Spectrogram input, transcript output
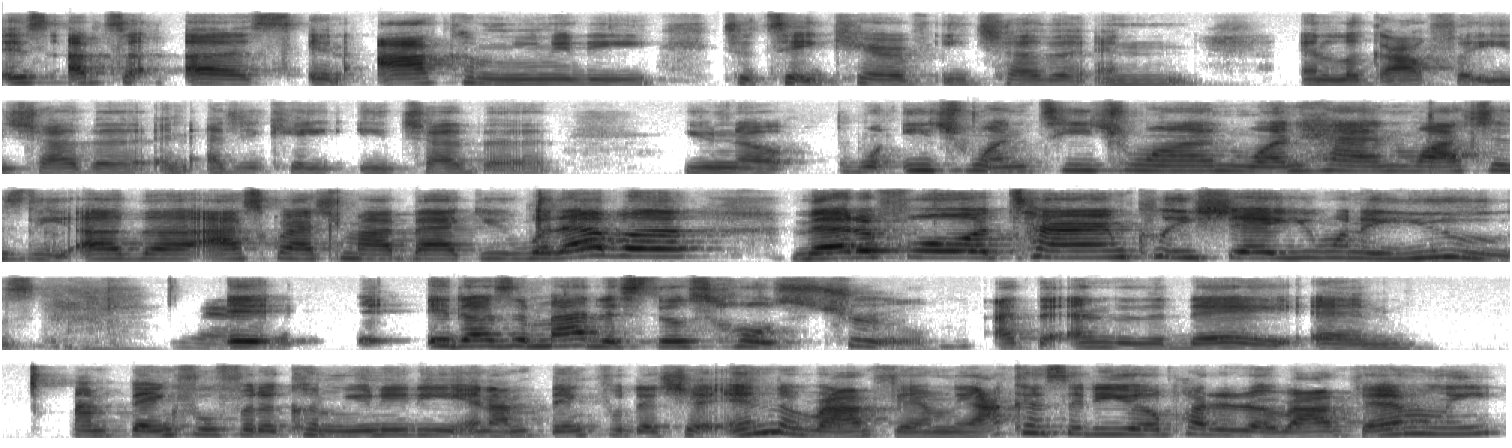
It's up to us in our community to take care of each other and and look out for each other and educate each other. You know, each one teach one, one hand watches the other. I scratch my back, you whatever metaphor, term, cliche you want to use. yeah. It, it it doesn't matter. It still holds true at the end of the day. And I'm thankful for the community and I'm thankful that you're in the Ron family. I consider you a part of the Ron family.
